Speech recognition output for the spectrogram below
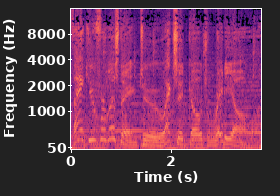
Thank you for listening to Exit Coach Radio.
